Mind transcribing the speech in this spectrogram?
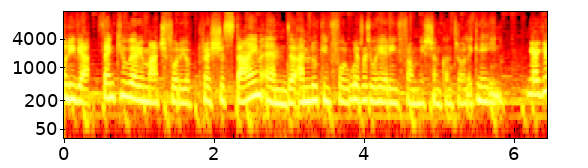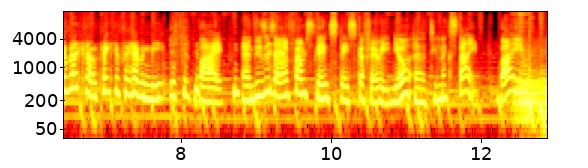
Olivia, thank you very much for your precious time, and uh, I'm looking forward to hearing from Mission Control again. Yeah, you're welcome. Thank you for having me. Bye. And this is Anne from Space Cafe Radio. Uh, till next time. Bye.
